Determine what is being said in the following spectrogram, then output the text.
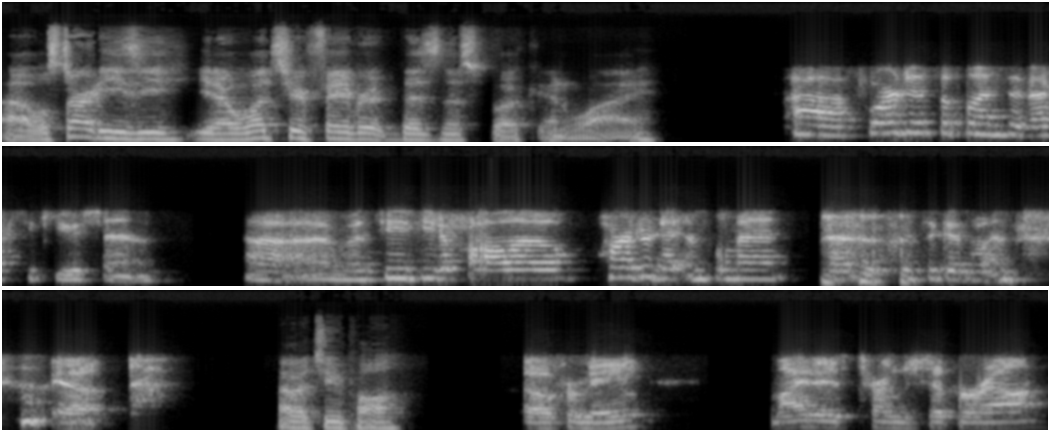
uh, we'll start easy. You know, what's your favorite business book and why? Uh, four disciplines of execution. Um, it's easy to follow, harder to implement, but it's a good one. yeah. How about you, Paul? Oh, for me, mine is Turn the Ship Around.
